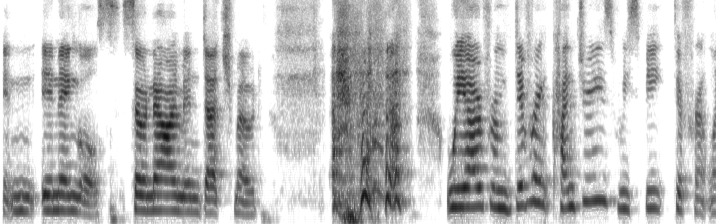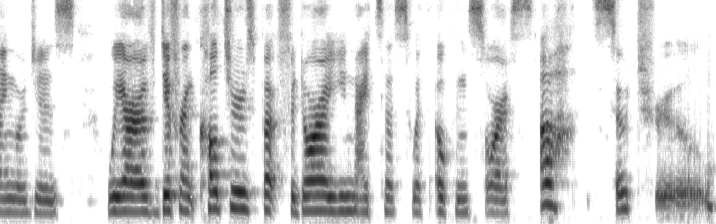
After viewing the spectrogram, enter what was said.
in, in Engels. So now I'm in Dutch mode. we are from different countries. We speak different languages. We are of different cultures, but Fedora unites us with open source. Oh, it's so true.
